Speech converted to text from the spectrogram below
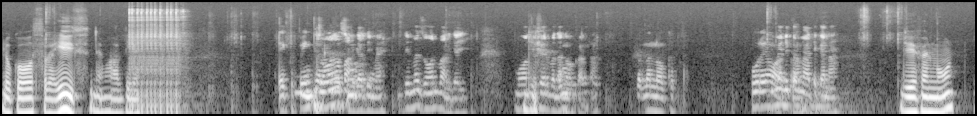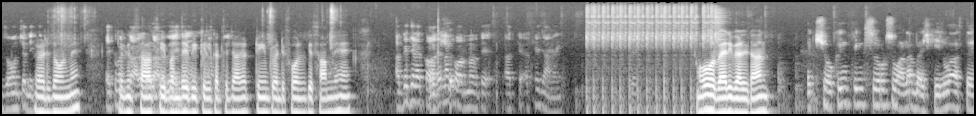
लुकोस रईस ने मार दिया ਇੱਕ ਪਿੰਕ जोन बन गया दी मैं दी मैं जोन बन गई मोहन ने फिर बंदा नो करता ਬੰਦਾ ਨੌਕ ਪੂਰੇ मैं निकल मैं तो कहना जी एफ एन मून जोन च निकल रेड जोन में ਇੱਕ ਮਿੰਟ लेकिन ਘਰ- साथ ਘਰ ही ਵੇਖ बंदे ਲੈ। भी किल करते जा रहे हैं टीम 24 इनके सामने हैं ਅੱਗੇ ਜਿਹੜਾ ਘਰ ਹੈ ਨਾ ਕਾਰਨਰ ਤੇ ਇੱਥੇ ਇੱਥੇ ਜਾਣਾ ਹੈ और वेरी वेल डन ਇੱਕ ਸ਼ੌਕਿੰਗ ਪਿੰਕ ਸੂਟ ਸਵਾਣਾ ਬਸ਼ਕੀਲ ਵਾਸਤੇ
